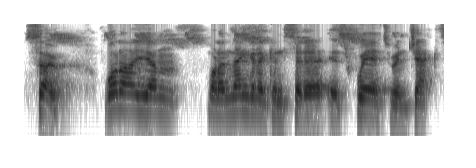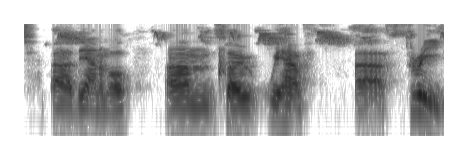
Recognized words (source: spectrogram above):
so what I um, what I'm then going to consider is where to inject uh, the animal. Um, so we have uh, three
